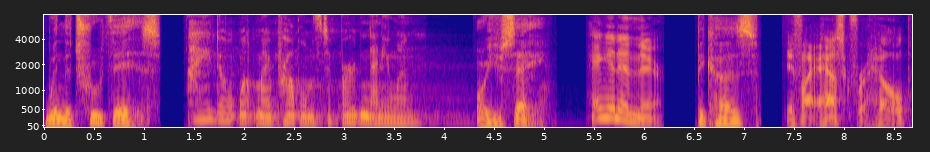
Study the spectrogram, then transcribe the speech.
when the truth is, I don't want my problems to burden anyone. Or you say, Hang it in there. Because if I ask for help,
